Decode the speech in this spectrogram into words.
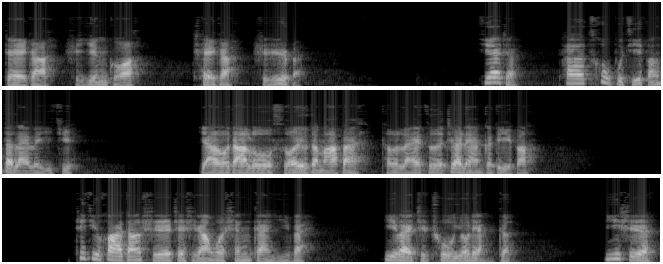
这个是英国，这个是日本。”接着，他猝不及防的来了一句。亚欧大陆所有的麻烦都来自这两个地方。这句话当时真是让我深感意外。意外之处有两个：一是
